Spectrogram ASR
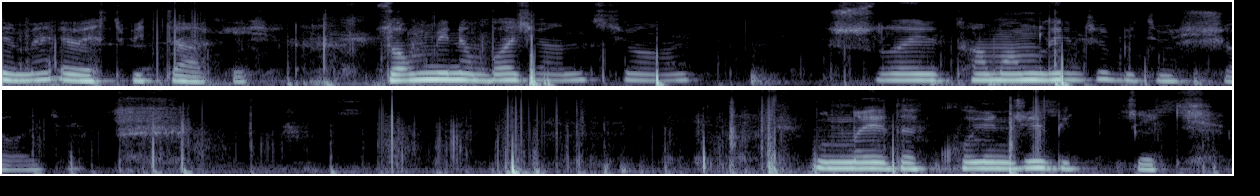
Bitti mi? Evet bitti arkadaşlar. Zombinin bacağını şu an suları tamamlayınca bitmiş olacak. Bunları da koyunca bitecek.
